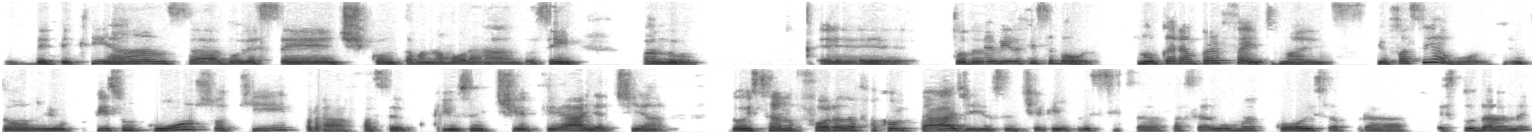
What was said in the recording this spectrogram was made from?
desde criança, adolescente, quando estava namorando, assim, quando é, toda a minha vida fiz bolo. Nunca eram perfeitos, mas eu fazia bolo. Então eu fiz um curso aqui para fazer, porque eu sentia que ah, já tinha dois anos fora da faculdade e eu sentia que eu precisava fazer alguma coisa para estudar, né?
